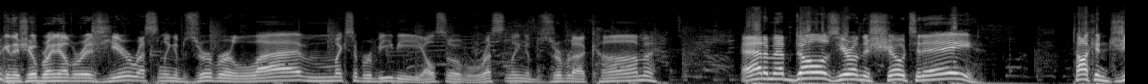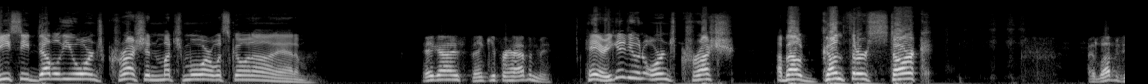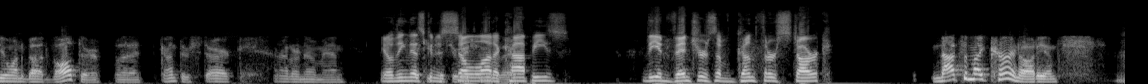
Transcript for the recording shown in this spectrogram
In the show, Brian Alvarez here, Wrestling Observer Live. Mike Sempervive, also of WrestlingObserver.com. Adam Abdullah is here on the show today. Talking GCW, Orange Crush, and much more. What's going on, Adam? Hey guys, thank you for having me. Hey, are you going to do an Orange Crush about Gunther Stark? I'd love to do one about Walter, but Gunther Stark, I don't know, man. You don't think that's going to sell a lot of copies? The Adventures of Gunther Stark? Not to my current audience.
